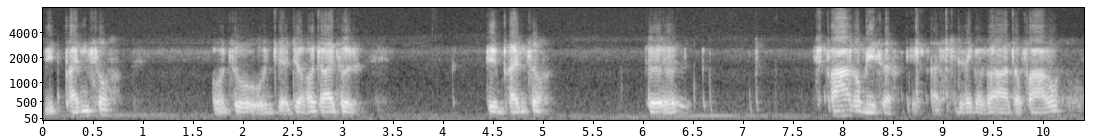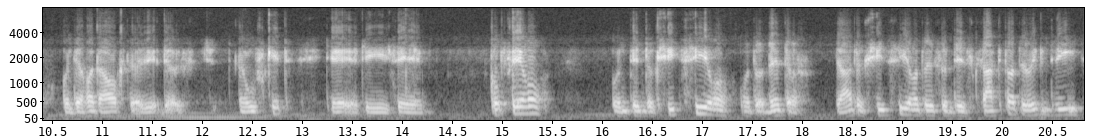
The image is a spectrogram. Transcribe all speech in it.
mit Panzer und so. Und der hat also den Panzer äh, fahren müssen. Also der war der Fahrer. Und der hat auch der, der aufgeht, der, diese Kopfhörer und dann der Geschützführer oder nicht der, ja, der Geschützführer das und das gesagt hat, irgendwie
